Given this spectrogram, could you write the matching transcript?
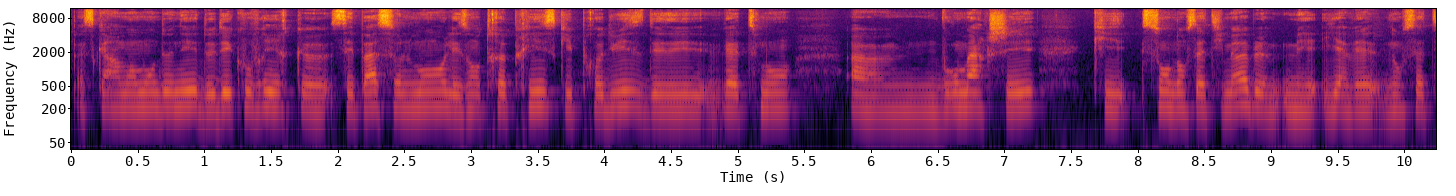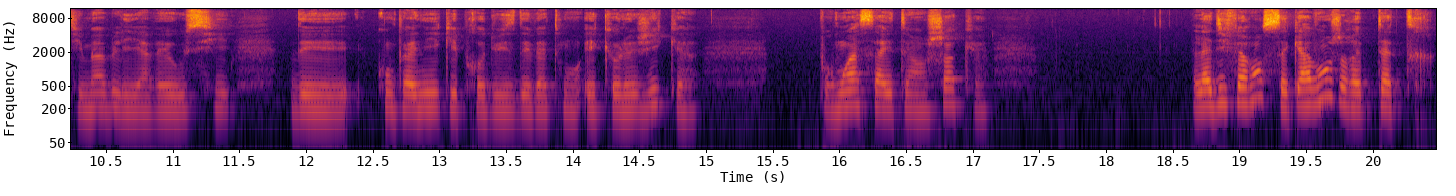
parce qu'à un moment donné, de découvrir que c'est pas seulement les entreprises qui produisent des vêtements euh, bon marché qui sont dans cet immeuble, mais il y avait, dans cet immeuble, il y avait aussi des compagnies qui produisent des vêtements écologiques. Pour moi, ça a été un choc. La différence, c'est qu'avant, j'aurais peut-être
